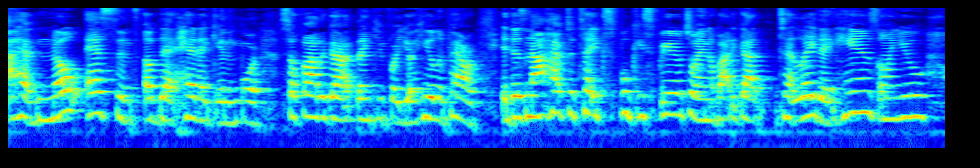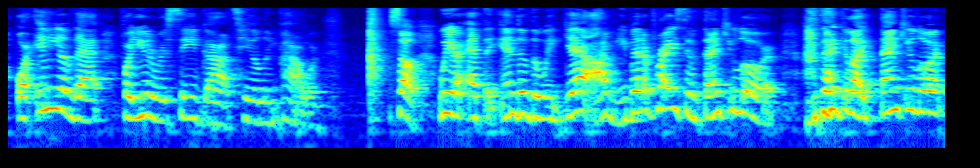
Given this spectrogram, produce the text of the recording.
I have no essence of that headache anymore. So, Father God, thank you for your healing power. It does not have to take spooky spiritual. Ain't nobody got to lay their hands on you or any of that for you to receive God's healing power. So we are at the end of the week. Yeah, I, you better praise him. Thank you, Lord. thank you, like, thank you, Lord.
